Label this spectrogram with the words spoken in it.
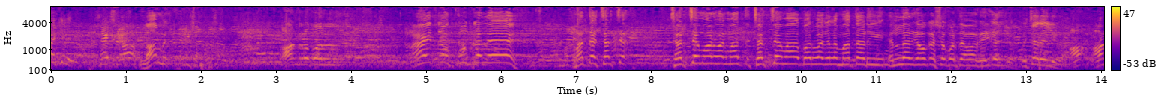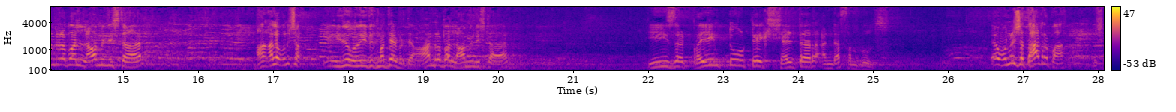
ಹಾಕಿ. ಆನರಬಲ್ ಆಯ್ತು ಕೂತ್ಕೊಳ್ಳಿ. ಮತ್ತೆ ಚರ್ಚೆ ಚರ್ಚೆ ಮಾಡುವಾಗ ಮತ್ತೆ ಚರ್ಚೆ ಬರುವಾಗೆಲ್ಲ ಮಾತಾಡಿ ಎಲ್ಲರಿಗೆ ಅವಕಾಶ ಕೊಡ್ತೇವೆ ಅವಾಗ. ಈಗ ವಿಚಾರ ಇಲ್ಲಿ ಆನರಬಲ್ ಲಾ ಮಿನಿಸ್ಟರ್ ಅಲ್ಲ ಒಂದು ನಿಮಿಷ. ಇದು ಇದಕ್ಕೆ ಮತ್ತೆ ಹೇಳ್ಬಿಡ್ತೇವೆ honourable law minister is train to take shelter under some rules ಒಂದು ನಿಮಿಷ ನಿಮಿಷ.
